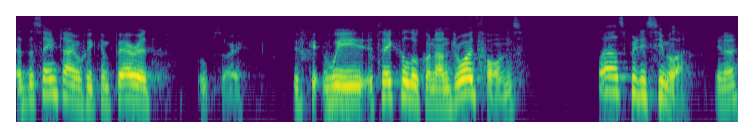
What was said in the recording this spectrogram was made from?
at the same time, if we compare it, oops, sorry. If we take a look on Android phones, well, it's pretty similar, you know?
